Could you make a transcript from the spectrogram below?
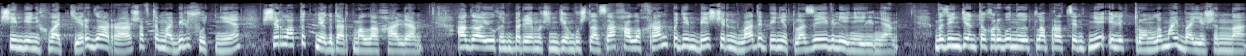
Шемген хваттер, гараж, автомобиль автомобиль шутне, шерлаптык негдартмалла халя. Ага юхан біремішін жем бұшласа, халықран падем 5 вады пенетла заявление иліне. Вазенден тұғырбын ұтла процентне электронлы май байышынна.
